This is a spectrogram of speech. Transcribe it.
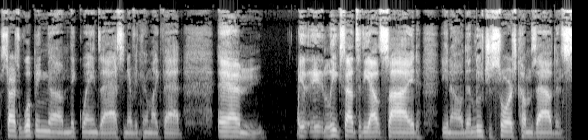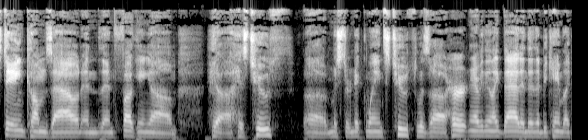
starts whooping um, Nick Wayne's ass and everything like that. And it, it, leaks out to the outside, you know. Then Luchasaurus comes out, then Sting comes out, and then fucking um, uh, his tooth. Uh, Mr. Nick Wayne's tooth was uh, hurt and everything like that, and then it became like,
